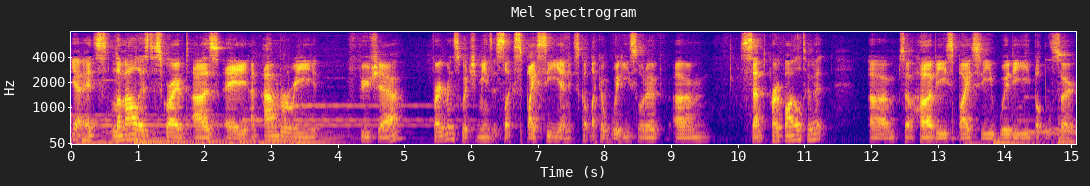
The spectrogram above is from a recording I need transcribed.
yeah, it's Le Male is described as a an ambery fougere fragrance, which means it's like spicy and it's got like a woody sort of um, scent profile to it. Um, so herby, spicy, woody, but also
